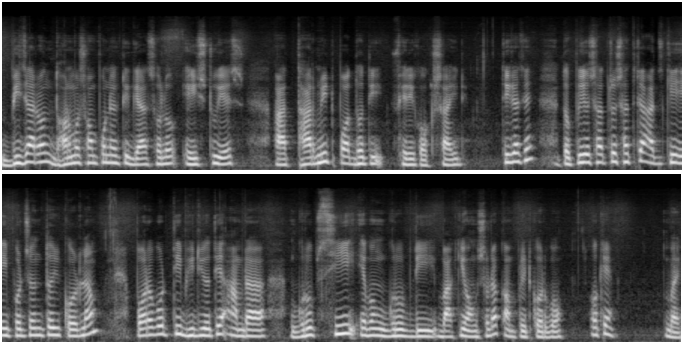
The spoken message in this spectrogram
বিজারণ ধর্মসম্পন্ন একটি গ্যাস হলো এইচ টু এস আর থার্মিট পদ্ধতি ফেরিক অক্সাইড ঠিক আছে? তো প্রিয় ছাত্রছাত্রীরা, আজকে এই পর্যন্তই করলাম। পরবর্তী ভিডিওতে আমরা গ্রুপ সি এবং গ্রুপ ডি বাকি অংশটা কমপ্লিট করব। ওকে? বাই।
